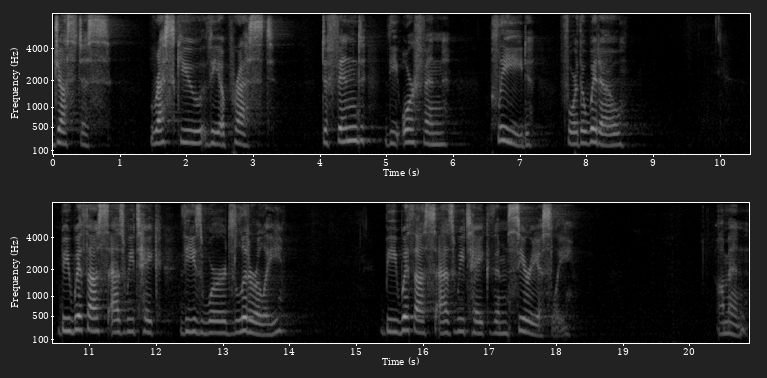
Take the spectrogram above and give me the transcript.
justice, rescue the oppressed, defend the orphan, plead for the widow. Be with us as we take these words literally be with us as we take them seriously. Amen.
